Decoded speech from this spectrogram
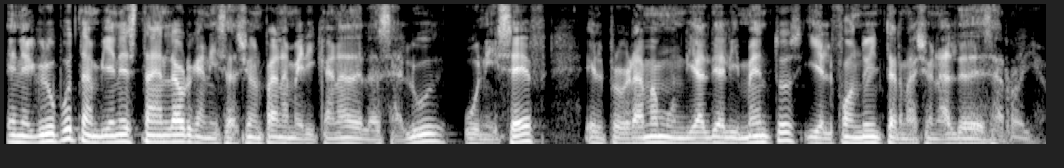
En el grupo también están la Organización Panamericana de la Salud, UNICEF, el Programa Mundial de Alimentos y el Fondo Internacional de Desarrollo.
